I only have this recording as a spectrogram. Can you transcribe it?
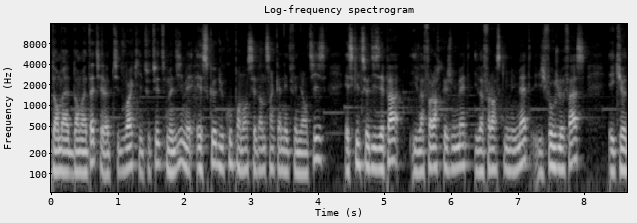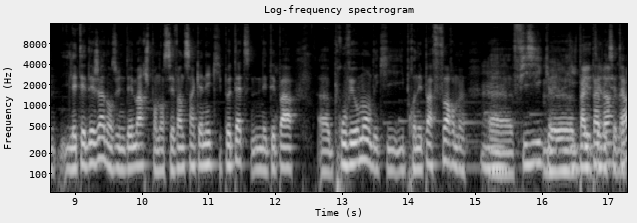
dans, ma, dans ma tête, il y a la petite voix qui tout de suite me dit Mais est-ce que du coup, pendant ces 25 années de feignantise, est-ce qu'il se disait pas Il va falloir que je m'y mette, il va falloir ce qu'il m'y mette, il faut que je le fasse et qu'il était déjà dans une démarche pendant ces 25 années qui peut-être n'était pas euh, prouvée au monde et qui ne prenait pas forme euh, physique, Mmh. Euh, palpable, là, etc.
